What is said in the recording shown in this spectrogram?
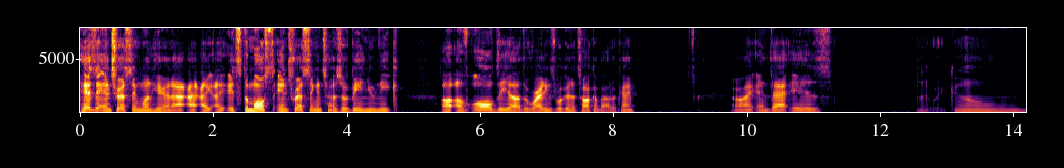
here's an interesting one here, and I, I, I it's the most interesting in terms of being unique uh, of all the uh, the writings we're going to talk about. Okay. All right, and that is there we go.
